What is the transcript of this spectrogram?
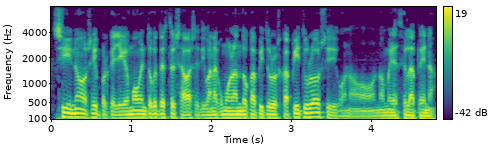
Sí, no, sí, porque llega un momento que te estresabas, se te iban acumulando capítulos, capítulos y digo, no, no merece la pena.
